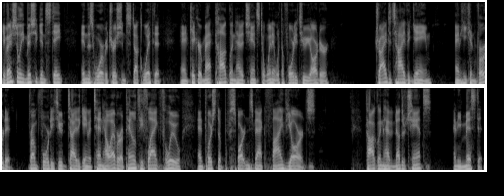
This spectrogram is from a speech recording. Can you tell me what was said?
Eventually, Michigan State in this war of attrition stuck with it, and kicker Matt Coghlin had a chance to win it with a 42-yarder. Tried to tie the game, and he converted from 42 to tie the game at 10. However, a penalty flag flew and pushed the Spartans back five yards. Coghlin had another chance, and he missed it.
